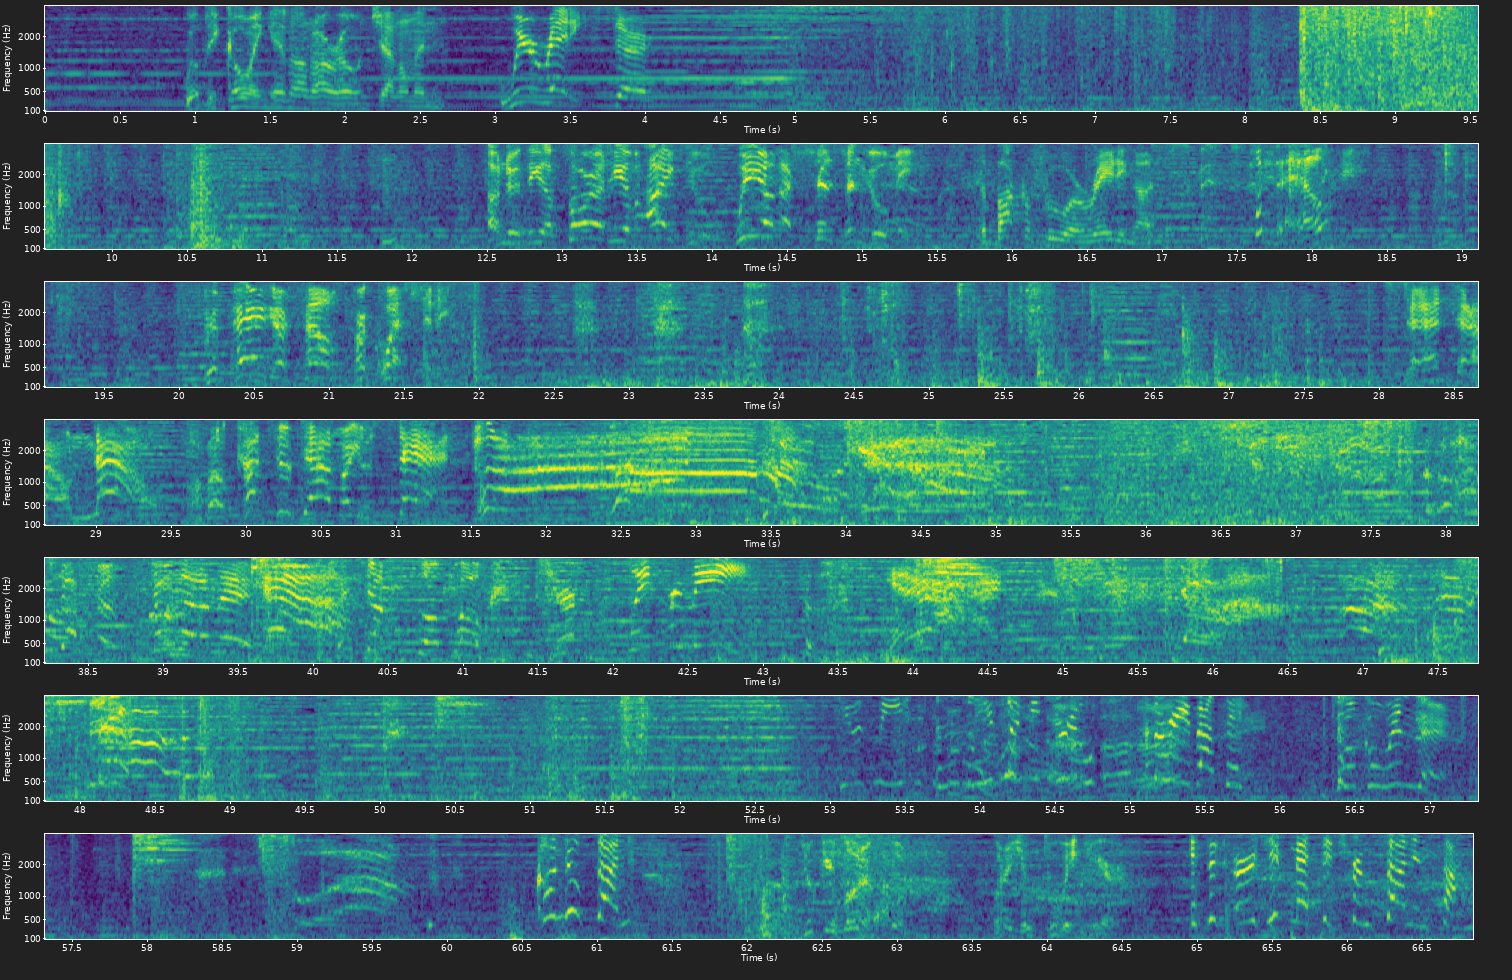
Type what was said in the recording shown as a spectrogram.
We'll be going in on our own, gentlemen. We're ready, sir. Hmm? Under the authority of Aizu, we are the Shinsengumi! The Bakufu are raiding us. What the hell? Prepare yourselves for questioning! Stand down now, or we'll cut you down where you stand! Don't let him in! Catch up, Slowpoke! Jerk, wait for me! Excuse there! Kondo-san! Yukimura-kun! What are you doing here? It's an urgent message from Sun and Sun.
